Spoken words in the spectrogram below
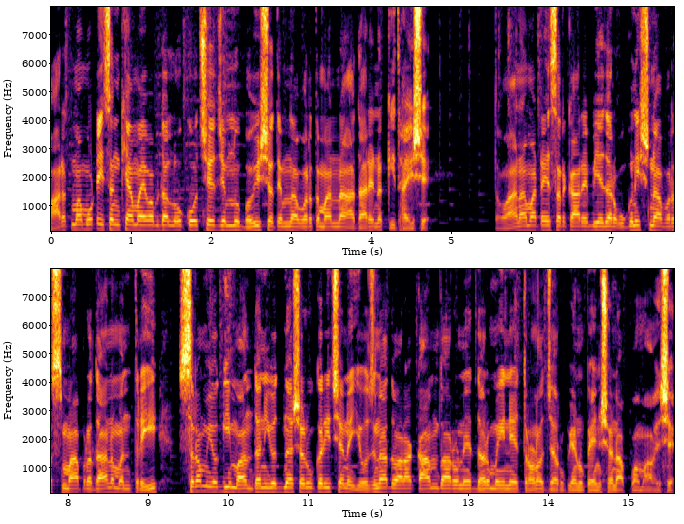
ભારતમાં મોટી સંખ્યામાં એવા બધા લોકો છે જેમનું ભવિષ્ય તેમના વર્તમાનના આધારે નક્કી થાય છે. તો આના માટે સરકારે બે હજાર ઓગણીસના વર્ષમાં પ્રધાનમંત્રી શ્રમયોગી માનધન યોજના શરૂ કરી છે અને યોજના દ્વારા કામદારોને દર મહિને ત્રણ હજાર રૂપિયાનું પેન્શન આપવામાં આવે છે.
